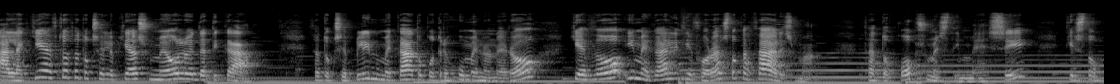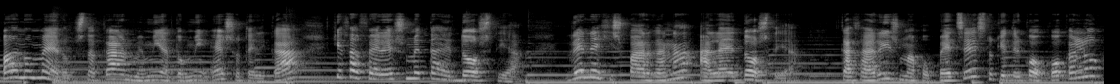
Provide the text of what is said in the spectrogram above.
αλλά και αυτό θα το ξελεπιάσουμε όλο εντατικά. Θα το ξεπλύνουμε κάτω από τρεχούμενο νερό και εδώ η μεγάλη διαφορά στο καθάρισμα. Θα το κόψουμε στη μέση και στο πάνω μέρος θα κάνουμε μία τομή εσωτερικά και θα αφαιρέσουμε τα εντόστια. Δεν έχει σπάργανα αλλά εντόστια. Καθαρίζουμε από πέτσες το κεντρικό κόκαλο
